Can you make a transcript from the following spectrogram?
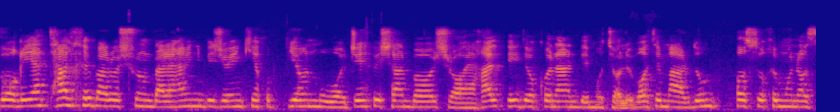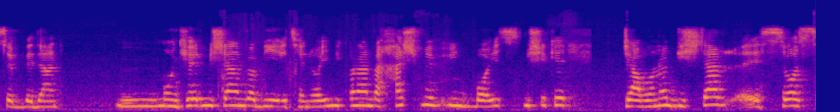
واقعیت تلخه براشون برای همین به جای اینکه خب بیان مواجه بشن باش راه حل پیدا کنن به مطالبات مردم پاسخ مناسب بدن. منکر میشن و بی می‌کنن و خشم این باعث میشه که جوانان بیشتر احساس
